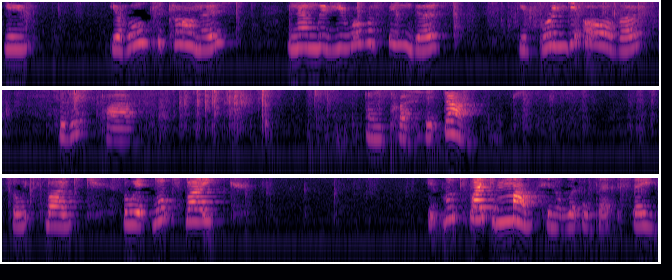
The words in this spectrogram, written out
You you hold the corners and then with your other fingers you bring it over to this part and press it down. So it's like, so it looks like, it looks like a mountain a little bit, see?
